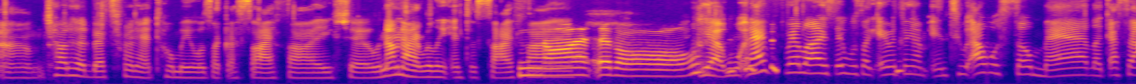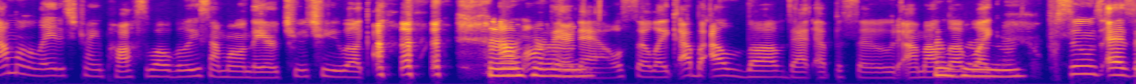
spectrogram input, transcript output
um childhood best friend had told me it was like a sci-fi show and i'm not really into sci-fi not at all yeah when i realized it was like everything i'm into i was so mad like i said i'm on the latest train possible but at least i'm on there choo choo like i'm mm-hmm. on there mm-hmm. now so like I, I love that episode um i mm-hmm. love like mm-hmm. soon as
